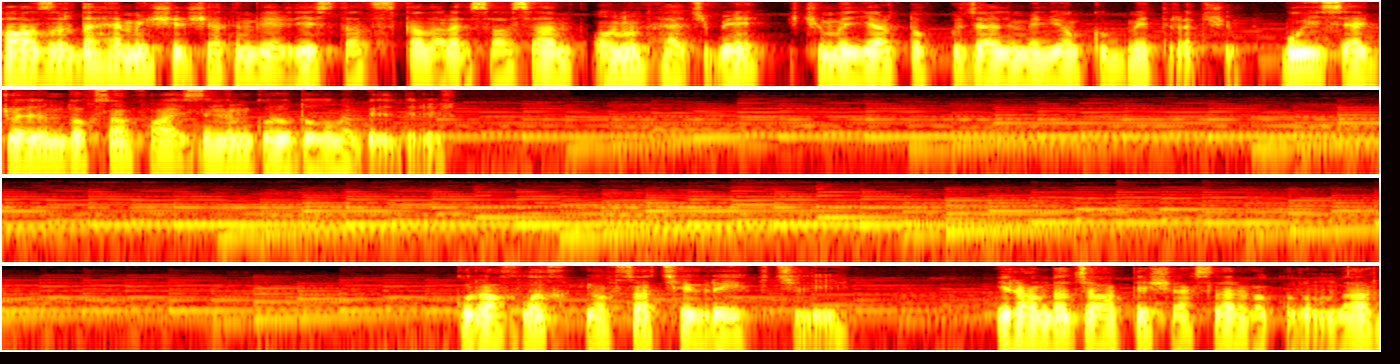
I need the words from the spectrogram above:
Hazırda həmin şirkətin verdiyi statistikalara əsasən onun həcmi 2 milyard 950 milyon kub metrə düşüb. Bu isə gölün 90%-nin quruduğunu bildirir. Quraqlıq yoxsa çevrə irqçiliyi? İranda cavabdeh şəxslər və qurumlar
